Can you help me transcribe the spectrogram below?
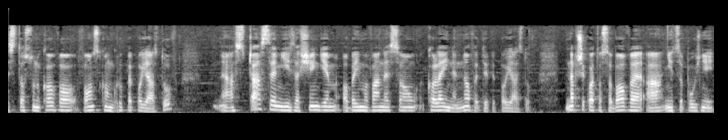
stosunkowo wąską grupę pojazdów, a z czasem jej zasięgiem obejmowane są kolejne nowe typy pojazdów, na przykład osobowe, a nieco później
